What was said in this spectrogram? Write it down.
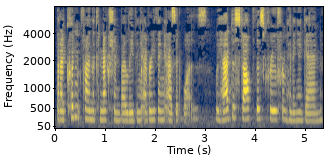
But I couldn't find the connection by leaving everything as it was. We had to stop this crew from hitting again,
